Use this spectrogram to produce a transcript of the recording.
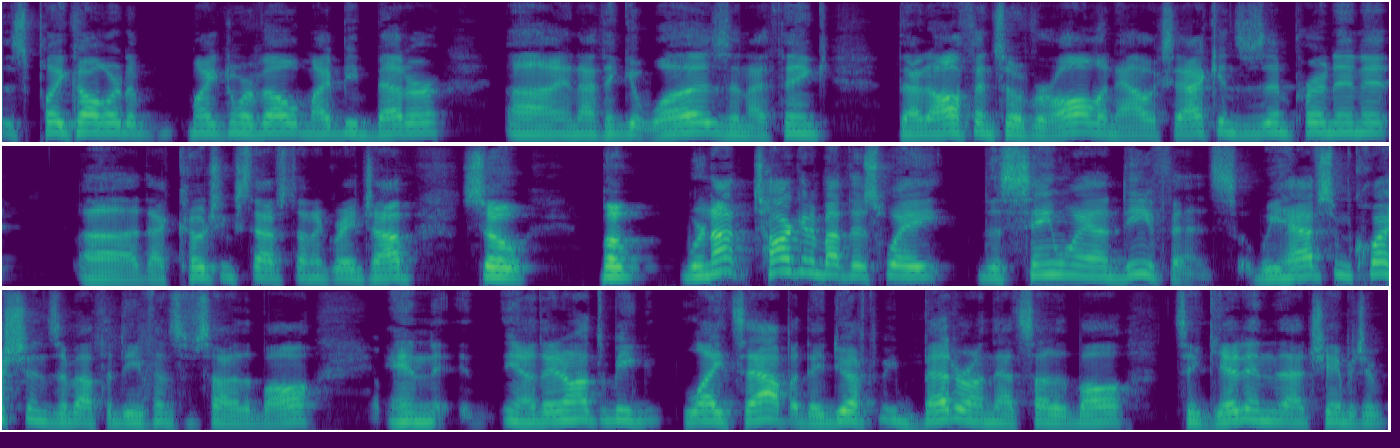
as play caller to Mike Norvell might be better, uh, and I think it was. And I think that offense overall and Alex Atkins is imprint in it. Uh, that coaching staff's done a great job. So, but we're not talking about this way the same way on defense. We have some questions about the defensive side of the ball, and you know they don't have to be lights out, but they do have to be better on that side of the ball to get into that championship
